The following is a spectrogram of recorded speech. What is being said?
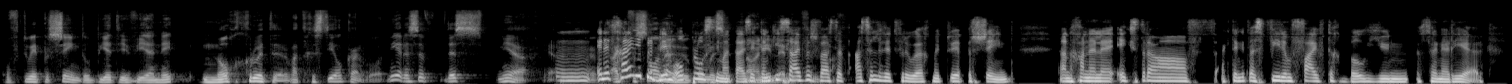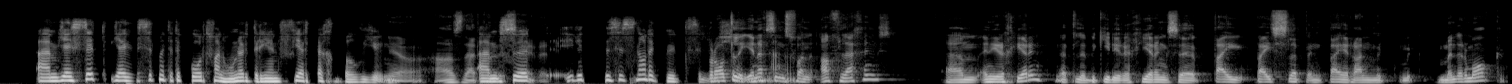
of 2% op BTW net nog groter wat gesteel kan word. Nee, dis 'n dis nee, ja. Mm, en dit gaan nie die probleem nou oplos nie, Matthys. Ek dink die 9/11 syfers was dat as hulle dit verhoog met 2%, dan gaan hulle ekstra ek dink dit was 54 biljoen genereer. Ehm um, jy sit jy sit met 'n tekort van 143 biljoen. Ja, how's that? Ehm um, so jy weet this is not a good solution. praat hulle enigstens van afleggings um in die regering dat hulle bietjie die regering se pay pay slip en pay run moet moet minder maak.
